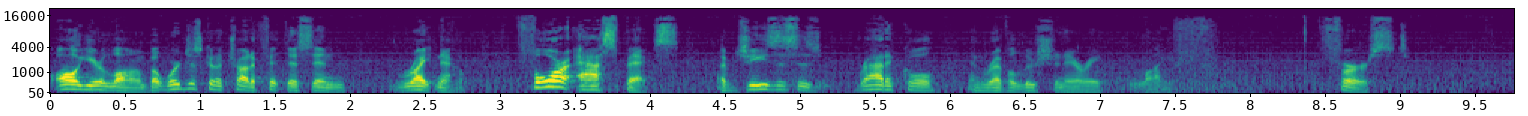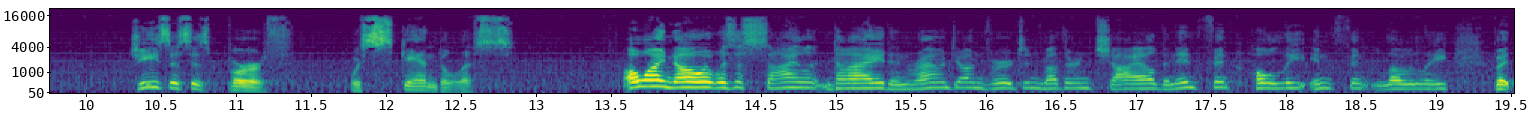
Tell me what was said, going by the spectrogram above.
all year long, but we're just going to try to fit this in right now. Four aspects of Jesus' radical and revolutionary life. First, Jesus' birth was scandalous. Oh, I know it was a silent night, and round yon virgin mother and child, an infant holy, infant lowly. But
